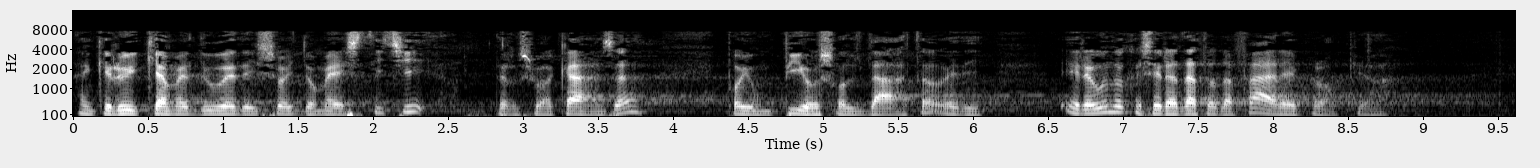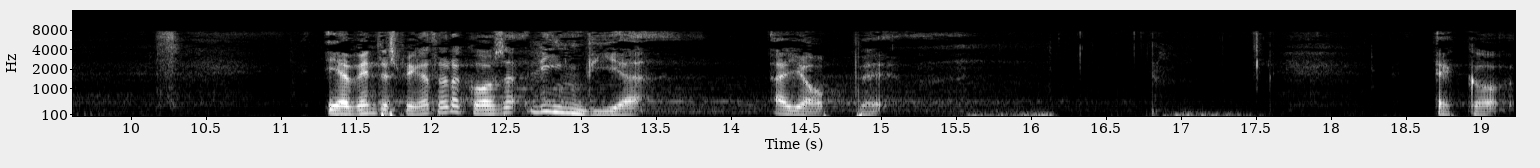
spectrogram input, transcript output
Anche lui chiama due dei suoi domestici della sua casa, poi un pio soldato, vedi, era uno che si era dato da fare proprio. E avendo spiegato la cosa, li invia a Ioppe. Ecco,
